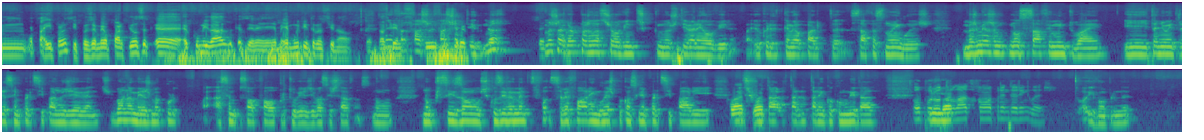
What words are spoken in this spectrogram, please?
Um, epá, e pronto, e depois a maior parte deles, a, a comunidade, quer dizer, é, é muito internacional. Portanto, temos, faz, faz sentido, mas, mas agora para os nossos ouvintes que nos estiverem a ouvir, eu acredito que a maior parte safa-se no inglês, mas mesmo que não se safem muito bem e tenham interesse em participar nos eventos, bom na mesma, porque há sempre pessoal que fala português e vocês safam-se. Não, não precisam exclusivamente saber falar inglês para conseguirem participar e, claro, e desfrutar, claro. estarem com a comunidade. Ou por e, outro lado, vão aprender inglês. E vão aprender,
